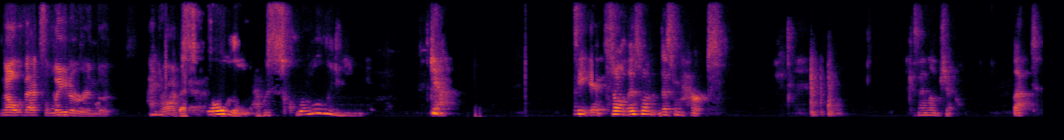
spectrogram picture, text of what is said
No, that's later in the. I know. I was scrolling. I was scrolling. Yeah. See, it, so this one, this one hurts because I love Joe, but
